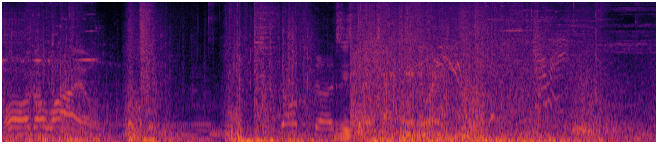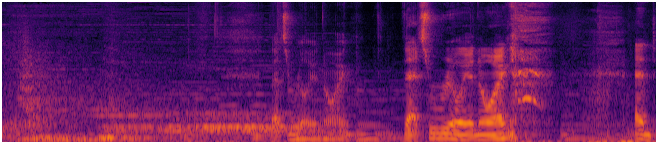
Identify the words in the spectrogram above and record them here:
For the wild. Job done. 'cause he's gonna attack me anyway. That's really annoying. That's really annoying. and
